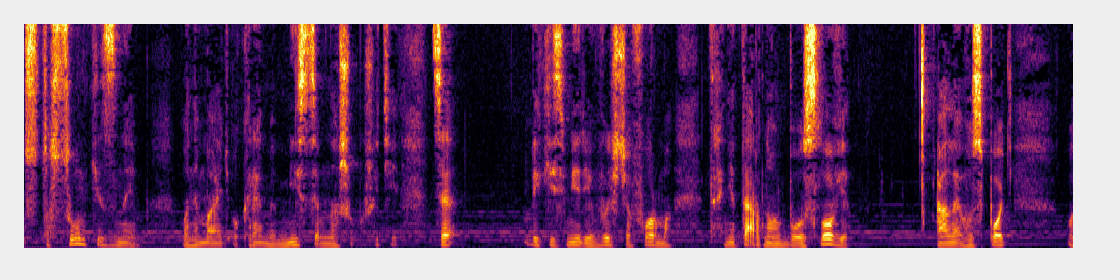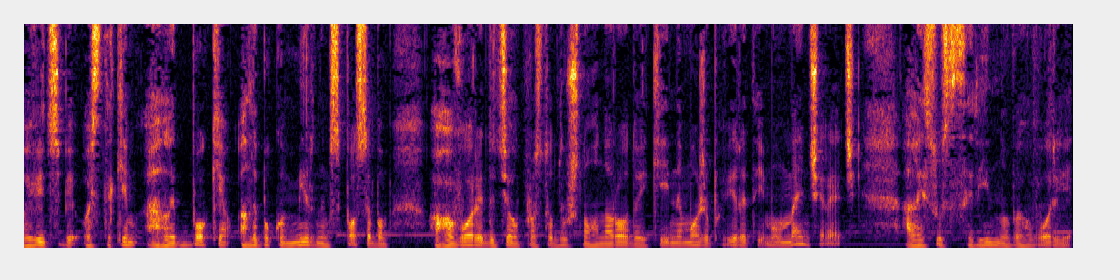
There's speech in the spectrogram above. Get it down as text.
стосунки з ним вони мають окреме місце в нашому житті. Це в якійсь мірі вища форма тринітарного богослов'я, але Господь, уявіть собі, ось таким глибоким, глибокомірним способом говорить до цього простодушного народу, який не може повірити йому в менші речі. Але Ісус все рівно виговорює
